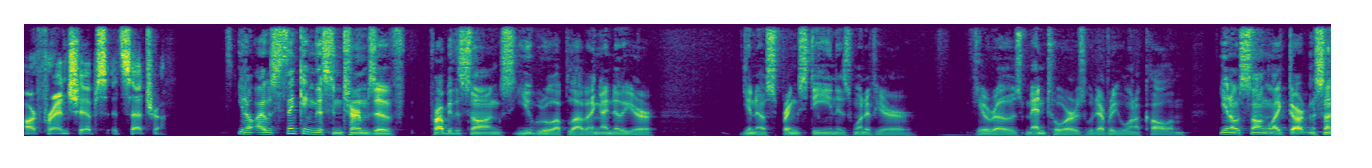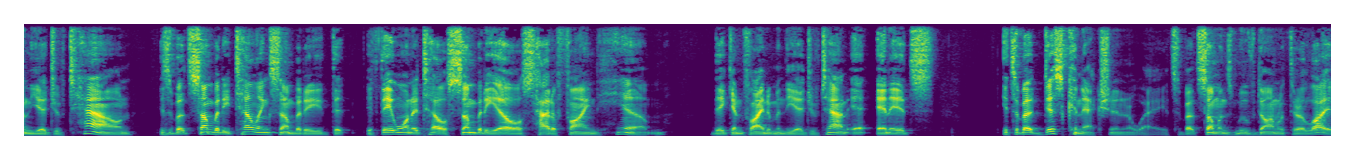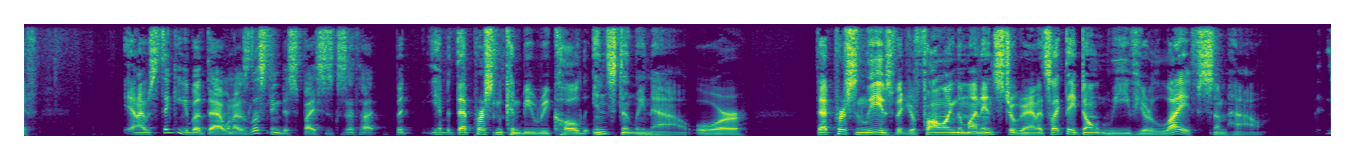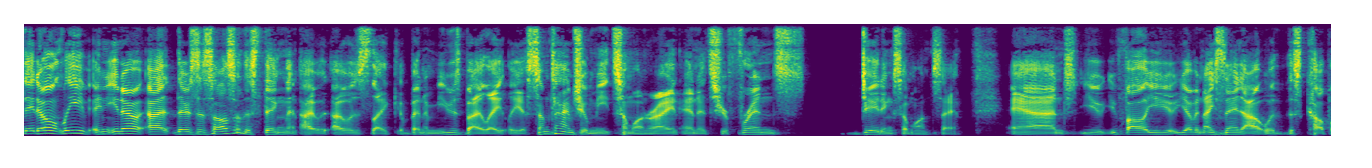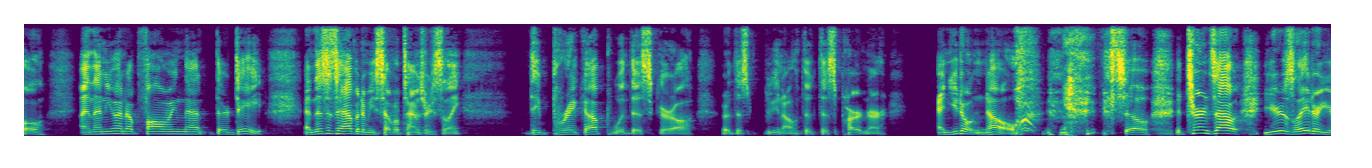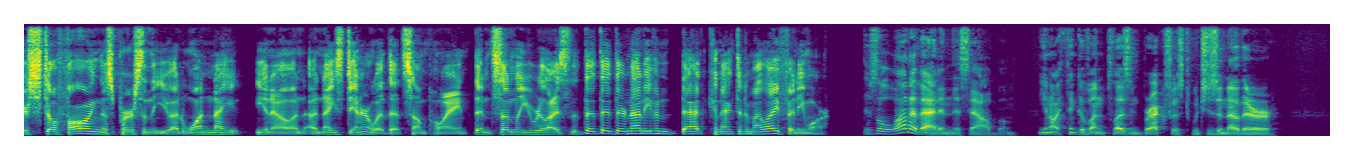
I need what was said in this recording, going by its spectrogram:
our friendships, etc you know, I was thinking this in terms of probably the songs you grew up loving. I know you're, you know, Springsteen is one of your heroes, mentors, whatever you want to call them. You know, a song like Darkness on the Edge of Town is about somebody telling somebody that if they want to tell somebody else how to find him, they can find him in the edge of town. And it's, it's about disconnection in a way. It's about someone's moved on with their life and I was thinking about that when I was listening to Spices because I thought, but yeah, but that person can be recalled instantly now, or that person leaves, but you're following them on Instagram. It's like they don't leave your life somehow. They don't leave, and you know, uh, there's this also this thing that I I was like been amused by lately. Is sometimes you'll meet someone right, and it's your friends dating someone, say, and you you follow you you have a nice night out with this couple, and then you end up following that their date. And this has happened to me several times recently they break up with this girl or this, you know, th- this partner and you don't know. so it turns out years later, you're still following this person that you had one night, you know, a nice dinner with at some point. Then suddenly you realize that they're not even that connected to my life anymore. There's a lot of that in this album. You know, I think of Unpleasant Breakfast, which is another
